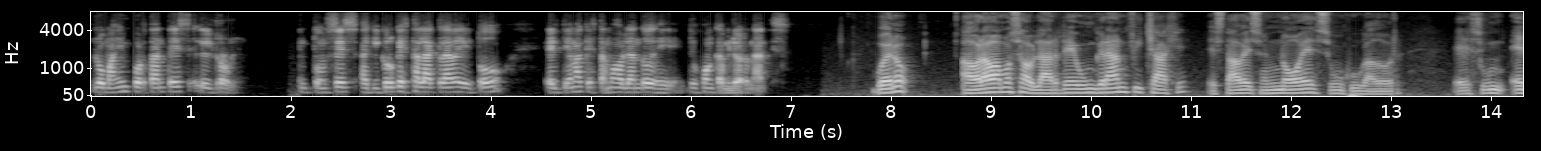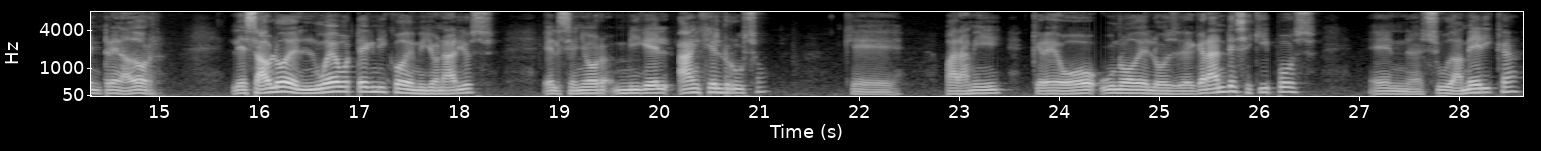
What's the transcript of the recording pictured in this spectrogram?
lo más importante es el rol. Entonces, aquí creo que está la clave de todo el tema que estamos hablando de, Juan Camilo Hernández. Bueno, ahora vamos a hablar de un gran fichaje. Esta vez no es un jugador, es un entrenador. Les hablo del nuevo técnico de Millonarios, el señor Miguel Ángel Russo, que para mí creó uno de los grandes equipos en Sudamérica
